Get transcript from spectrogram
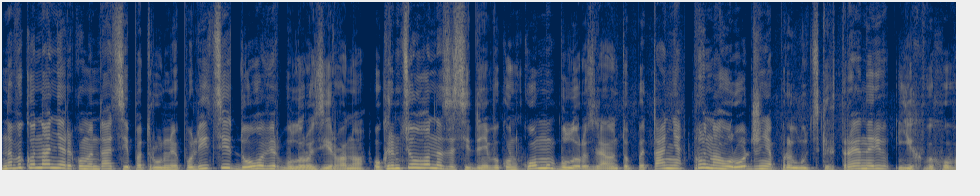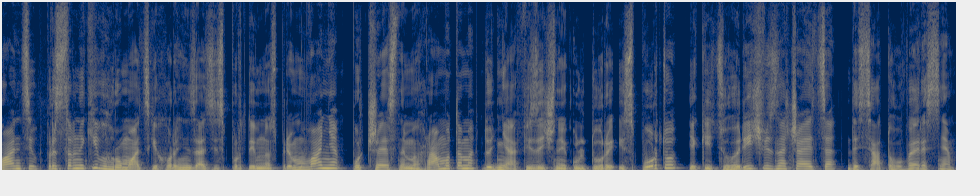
На виконання рекомендації патрульної поліції договір було розірвано. Окрім цього, на засіданні виконкому було розглянуто питання про нагородження прилуцьких тренерів, їх вихованців, представників громадських організацій спортивного спрямування почесними грамотами до Дня фізичної культури і спорту, який цьогоріч відзначається 10 вересня.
